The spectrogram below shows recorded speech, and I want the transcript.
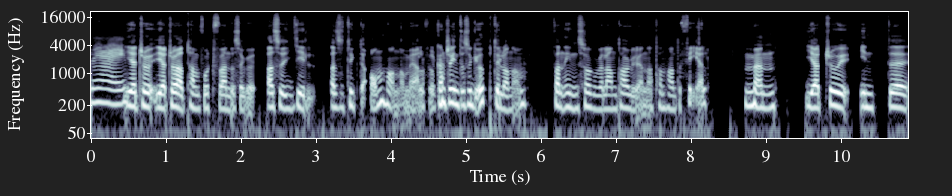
Nej. Jag tror, jag tror att han fortfarande såg, alltså, gill, alltså tyckte om honom i alla fall. Kanske inte såg upp till honom. För han insåg väl antagligen att han hade fel. Men jag tror inte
